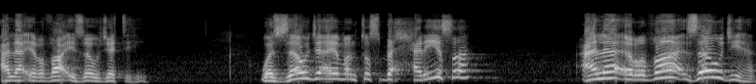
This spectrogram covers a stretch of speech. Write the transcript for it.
على إرضاء زوجته والزوجة أيضا تصبح حريصة على إرضاء زوجها.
